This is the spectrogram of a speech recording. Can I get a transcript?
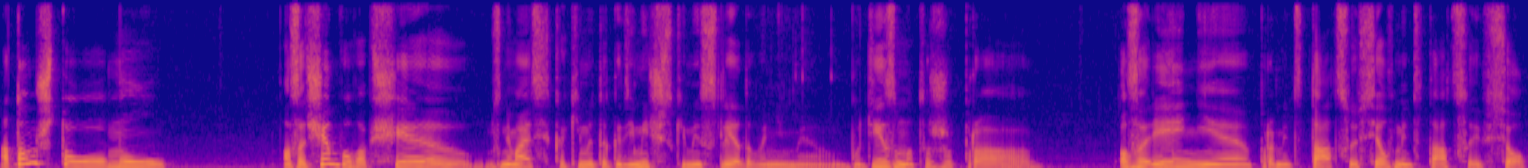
о том, что, мол, а зачем вы вообще занимаетесь какими-то академическими исследованиями? Буддизм это же про озарение, про медитацию, сел в медитации, все.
